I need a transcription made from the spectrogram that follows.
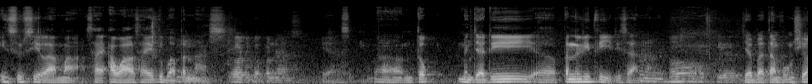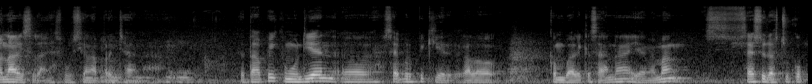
institusi lama saya awal saya itu Bapenas Oh di Bapenas. ya eh, untuk menjadi eh, peneliti di sana Oh oke. oke. jabatan fungsional istilahnya fungsional perencana Mm-mm. tetapi kemudian eh, saya berpikir kalau kembali ke sana ya memang saya sudah cukup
